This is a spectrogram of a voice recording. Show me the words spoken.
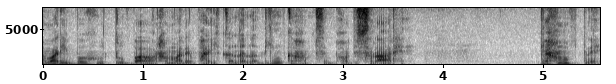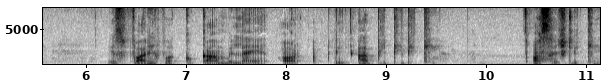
ہماری بہو طوبہ اور ہمارے بھائی کنن ندیم کا ہم سے بہت اصرار ہے کہ ہم اپنے اس فارغ وقت کو کام میں لائیں اور اپنی آپ لکھیں اور سچ لکھیں۔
